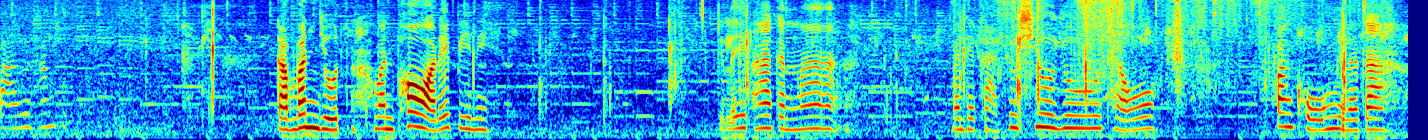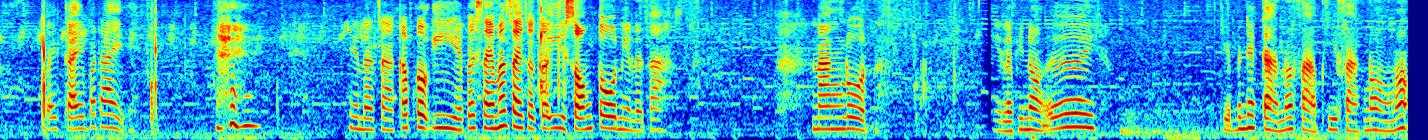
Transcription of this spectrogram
ปลาทั้งกับวันหยุดวันพ่อได้ปีนี้ก็เลยพากันมาบรรยากาศชิวๆอยู่แถวฟังโขงนี่ละจ้ะไปไกลบ่ได้นี่ละจ้ะกับเก้าอี้ไปใส่มาใส่กับเก้าอี้สองโตนี่ละจ้ะนั่งโลดนี่ละพี่น้องเอ้ย เก็บบรรยากาศมาฝากพี่ฝากน้องเนาะ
